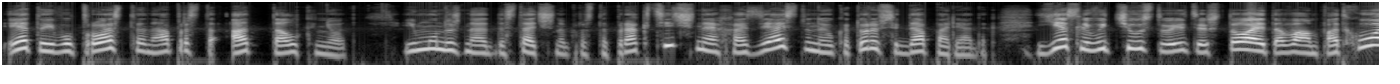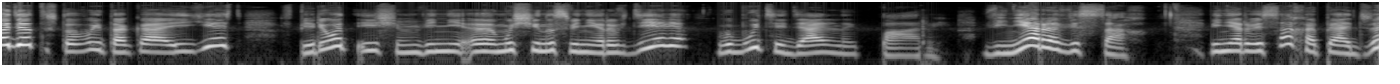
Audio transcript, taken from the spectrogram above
это его просто-напросто оттолкнет. Ему нужна достаточно просто практичная, хозяйственная, у которой всегда порядок. Если вы чувствуете, что это вам подходит, что вы такая и есть, вперед ищем Вене... э, мужчину с Венеры в Деве, вы будете идеальной парой. Венера в весах. Венера в весах, опять же,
